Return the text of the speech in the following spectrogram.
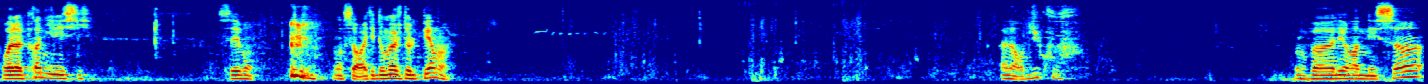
Voilà, le crâne il est ici. C'est bon. bon, ça aurait été dommage de le perdre. Alors du coup, on va aller ramener ça.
